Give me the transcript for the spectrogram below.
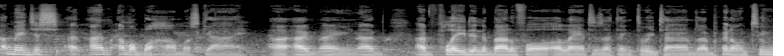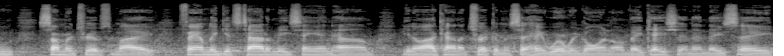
I mean, just I, I'm I'm a Bahamas guy. I, I mean, I've I've played in the Battle for Atlantis. I think three times. I've been on two summer trips. My family gets tired of me saying, um, you know, I kind of trick them and say, hey, where are we going on vacation? And they say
